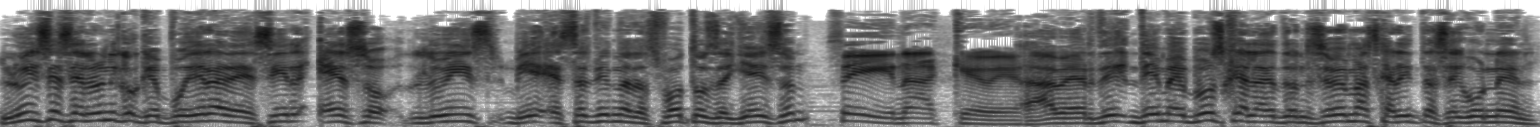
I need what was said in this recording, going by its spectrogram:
Luis es el único que pudiera decir eso. Luis, vi- ¿estás viendo las fotos de Jason? Sí, nada que ver. A ver, di- dime, búscala donde se ve más carita según él.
